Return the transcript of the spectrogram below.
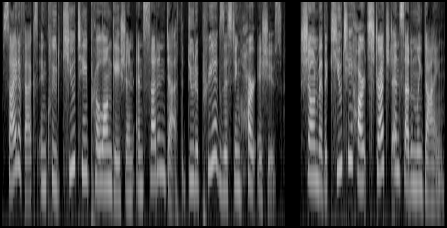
Side effects include QT prolongation and sudden death due to pre existing heart issues, shown by the QT heart stretched and suddenly dying.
